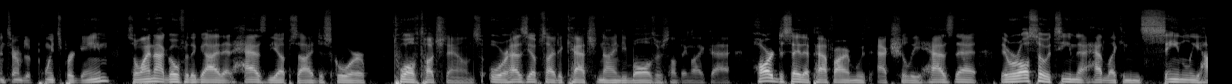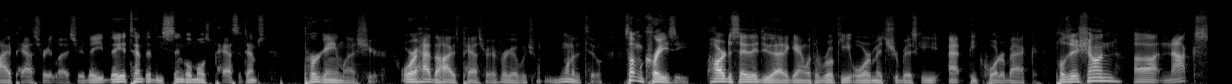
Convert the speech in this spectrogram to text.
in terms of points per game. So why not go for the guy that has the upside to score 12 touchdowns or has the upside to catch 90 balls or something like that. Hard to say that Pat Freiermuth actually has that. They were also a team that had like an insanely high pass rate last year. They they attempted the single most pass attempts per game last year, or had the highest pass rate. I forget which one, one of the two. Something crazy. Hard to say they do that again with a rookie or Mitch Trubisky at the quarterback position. Uh, Knox.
